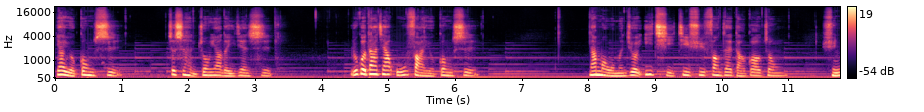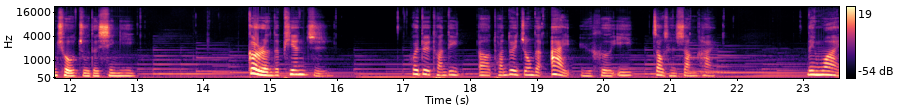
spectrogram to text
要有共识，这是很重要的一件事。如果大家无法有共识，那么我们就一起继续放在祷告中。寻求主的心意，个人的偏执会对团队呃团队中的爱与合一造成伤害。另外，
